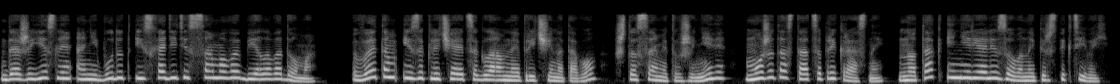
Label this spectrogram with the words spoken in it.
даже если они будут исходить из самого Белого дома. В этом и заключается главная причина того, что саммит в Женеве может остаться прекрасной, но так и нереализованной перспективой.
